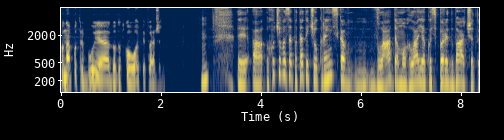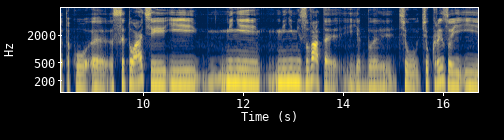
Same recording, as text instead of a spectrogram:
Вона потребує додаткового підтвердження. Е, А хочу вас запитати, чи українська влада могла якось передбачити таку е, ситуацію і міні, мінімізувати якби, цю, цю кризу і,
